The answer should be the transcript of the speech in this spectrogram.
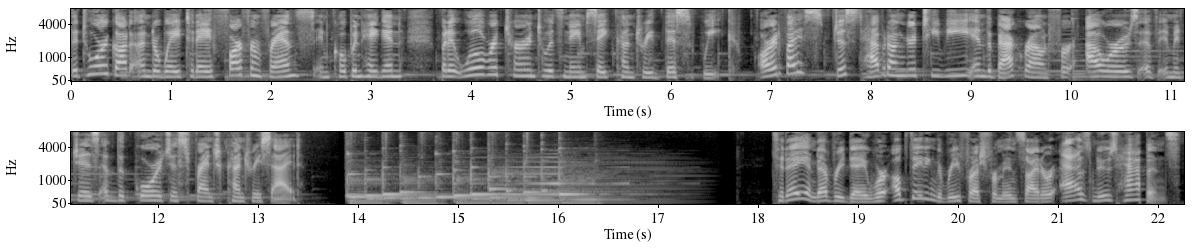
The tour got underway today, far from France, in Copenhagen, but it will return to its namesake country this week. Our advice just have it on your TV in the background for hours of images of the gorgeous French countryside. Today and every day, we're updating the refresh from Insider as news happens,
